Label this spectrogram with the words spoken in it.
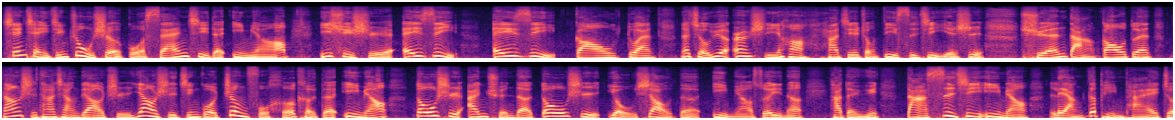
先前已经注射过三剂的疫苗，依序是 AZ。A Z 高端，那九月二十一号他接种第四剂也是选打高端。当时他强调，只要是经过政府核可的疫苗，都是安全的，都是有效的疫苗。所以呢，他等于打四剂疫苗，两个品牌就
